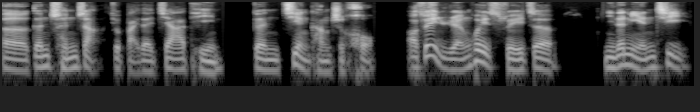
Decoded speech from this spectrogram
呃跟成长就摆在家庭跟健康之后啊，所以人会随着你的年纪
